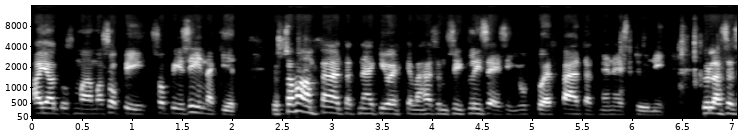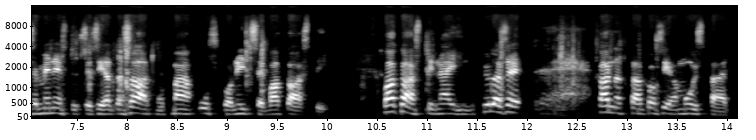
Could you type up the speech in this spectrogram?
ajatusmaailma sopii, sopii siinäkin, että jos sä vaan päätät, nämäkin on ehkä vähän semmoisia kliseisiä juttuja, että päätät menestyä, niin kyllä sä se menestyksen sieltä saat, mutta mä uskon itse vakaasti, vakaasti näihin. Kyllä se kannattaa tosiaan muistaa, että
